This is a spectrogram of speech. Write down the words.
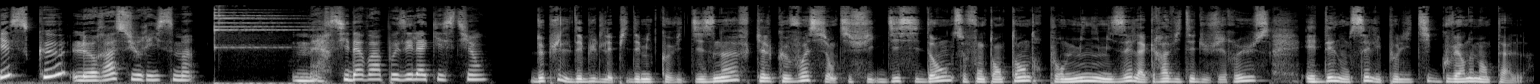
Qu'est-ce que le rassurisme? Merci d'avoir posé la question. Depuis le début de l'épidémie de Covid-19, quelques voix scientifiques dissidentes se font entendre pour minimiser la gravité du virus et dénoncer les politiques gouvernementales.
